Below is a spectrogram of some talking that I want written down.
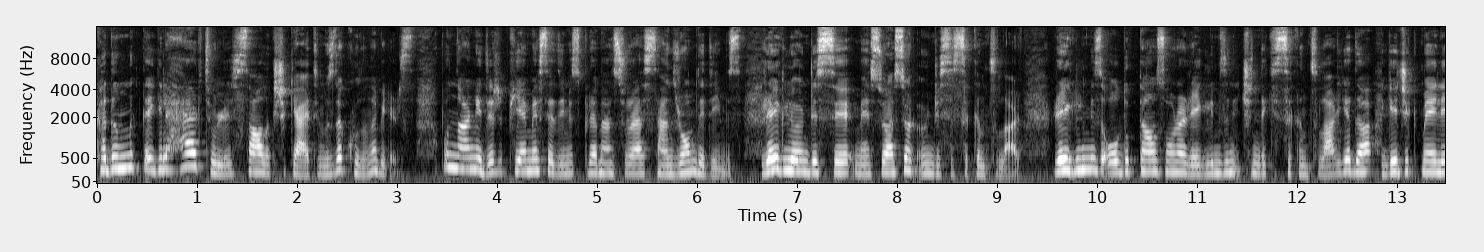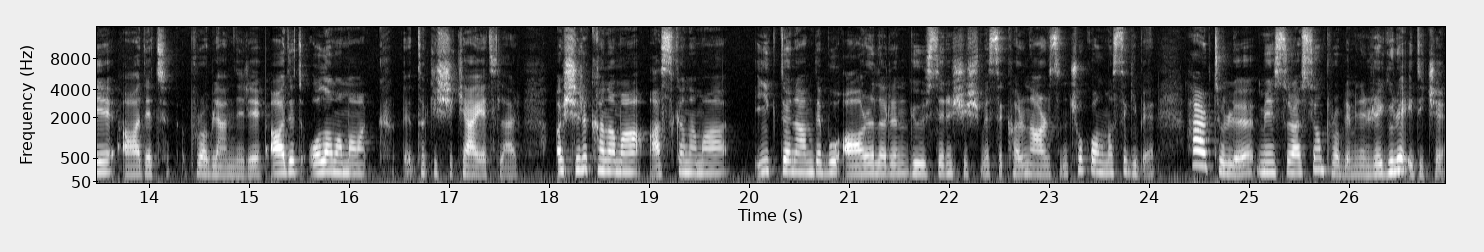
kadınlıkla ilgili her türlü sağlık şikayetimizde kullanabiliriz. Bunlar nedir? PMS dediğimiz premenstrüel sendrom dediğimiz, regl öncesi, menstruasyon öncesi sıkıntılar, reglimiz olduktan sonra reglimizin içindeki sıkıntılar ya da gecikmeli adet problemleri, adet olamamaktaki şikayetler, aşırı kanama, az kanama, İlk dönemde bu ağrıların, göğüslerin şişmesi, karın ağrısının çok olması gibi her türlü menstruasyon problemini regüle edici,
